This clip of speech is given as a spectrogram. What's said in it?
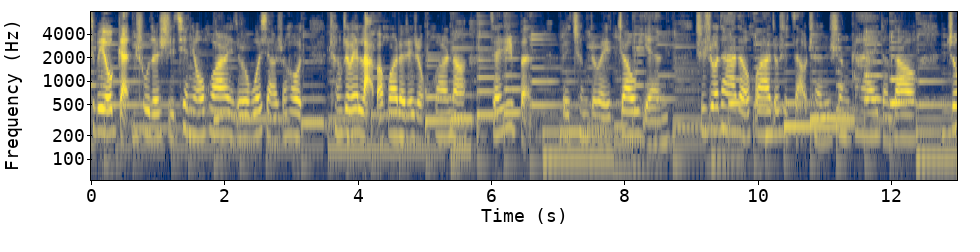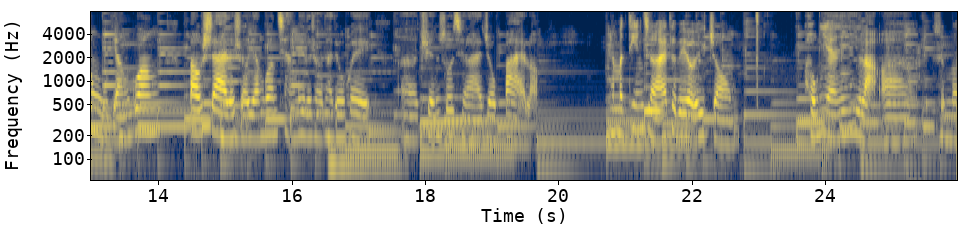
特别有感触的是牵牛花，也就是我小时候称之为喇叭花的这种花呢，在日本被称之为朝颜。是说它的花就是早晨盛开，等到中午阳光暴晒的时候，阳光强烈的时候，它就会呃蜷缩起来就败了。那么听起来特别有一种 红颜易老啊，什么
